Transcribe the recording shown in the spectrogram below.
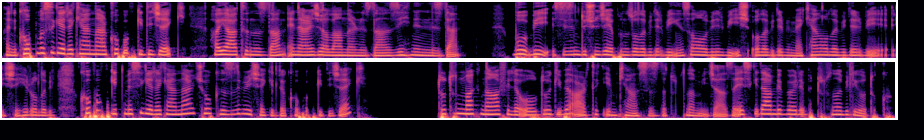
Hani kopması gerekenler kopup gidecek hayatınızdan, enerji alanlarınızdan, zihninizden. Bu bir sizin düşünce yapınız olabilir, bir insan olabilir, bir iş olabilir, bir mekan olabilir, bir şehir olabilir. Kopup gitmesi gerekenler çok hızlı bir şekilde kopup gidecek. Tutunmak nafile olduğu gibi artık imkansız da tutunamayacağız da. Eskiden bir böyle bir tutunabiliyorduk.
